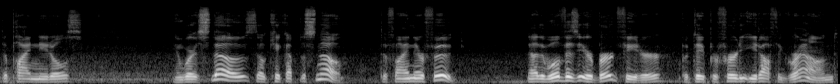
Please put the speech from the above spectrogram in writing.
the pine needles, and where it snows, they'll kick up the snow to find their food. Now they will visit your bird feeder, but they prefer to eat off the ground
